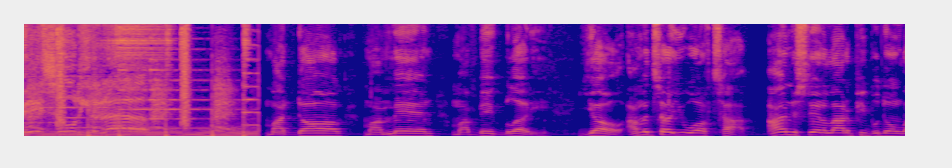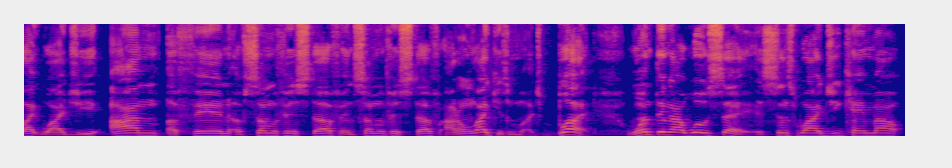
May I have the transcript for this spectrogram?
Bitch, who do you love? My dog, my man, my big bloody. Yo, I'm gonna tell you off top. I understand a lot of people don't like YG. I'm a fan of some of his stuff, and some of his stuff I don't like as much. But one thing I will say is since YG came out,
